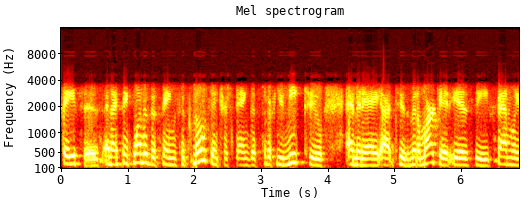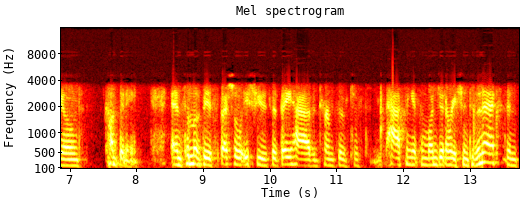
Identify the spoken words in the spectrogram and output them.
faces, and I think one of the things that's most interesting, that's sort of unique to M&A uh, to the middle market, is the family-owned company and some of the special issues that they have in terms of just passing it from one generation to the next and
